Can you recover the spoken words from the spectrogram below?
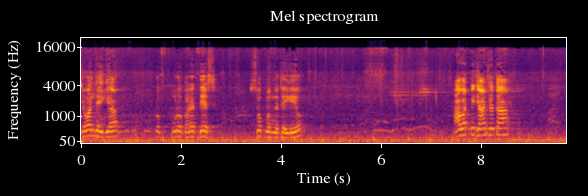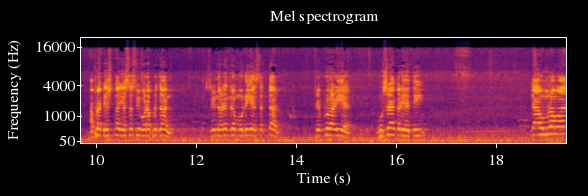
જવાન થઈ ગયા. પૂરો- પૂરો ભારત દેશ શોકમગ્ન થઈ ગયો. આ વાતની જાણ થતાં આપણા દેશના યશસ્વી વડાપ્રધાન શ્રી નરેન્દ્ર મોદીએ સત્તર ફેબ્રુઆરીએ ઘોષણા કરી હતી કે આ હુમલામાં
